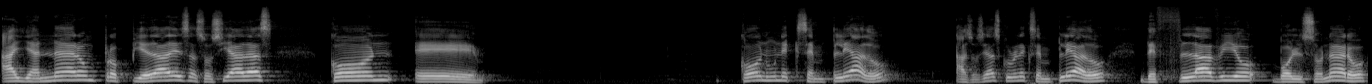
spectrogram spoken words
allanaron propiedades asociadas con, eh, con un ex empleado, asociadas con un ex empleado de Flavio Bolsonaro,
